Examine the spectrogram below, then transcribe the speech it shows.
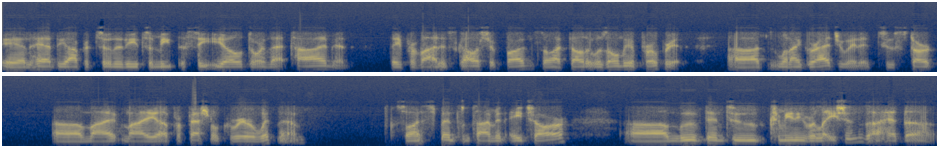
and had the opportunity to meet the CEO during that time, and they provided scholarship funds. So I felt it was only appropriate uh, when I graduated to start uh, my my uh, professional career with them. So I spent some time in HR, uh, moved into community relations. I had the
